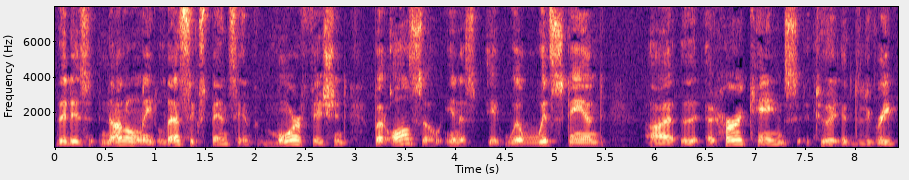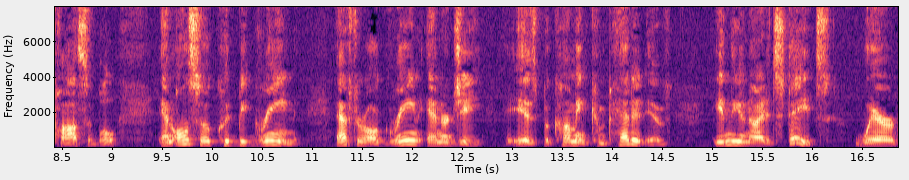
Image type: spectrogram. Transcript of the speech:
that is not only less expensive, more efficient, but also in a, it will withstand uh, hurricanes to a degree possible, and also could be green. After all, green energy is becoming competitive in the United States, where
